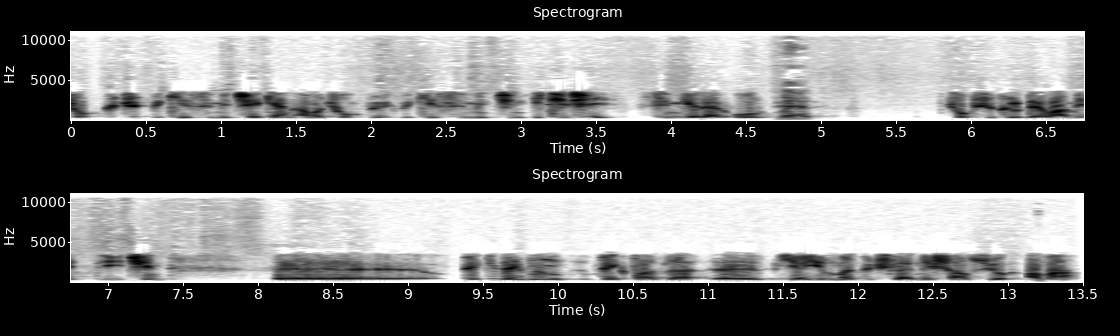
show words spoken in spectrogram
çok küçük bir kesimi çeken ama çok büyük bir kesim için itici simgeler olmaya evet. çok şükür devam ettiği için e, peki dayının pek fazla e, yayılma güçlenme şansı yok ama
